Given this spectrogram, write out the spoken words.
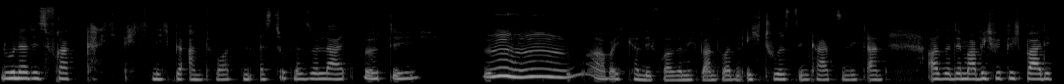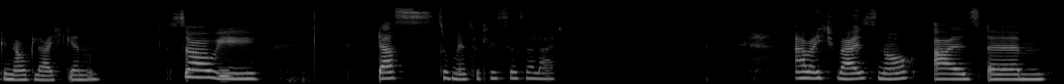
Luna, diese Frage kann ich echt nicht beantworten. Es tut mir so leid für dich. Aber ich kann die Frage nicht beantworten. Ich tue es den Katzen nicht an. Außerdem habe ich wirklich beide genau gleich gern. Sorry. Das tut mir jetzt wirklich sehr, sehr leid. Aber ich weiß noch, als ähm,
